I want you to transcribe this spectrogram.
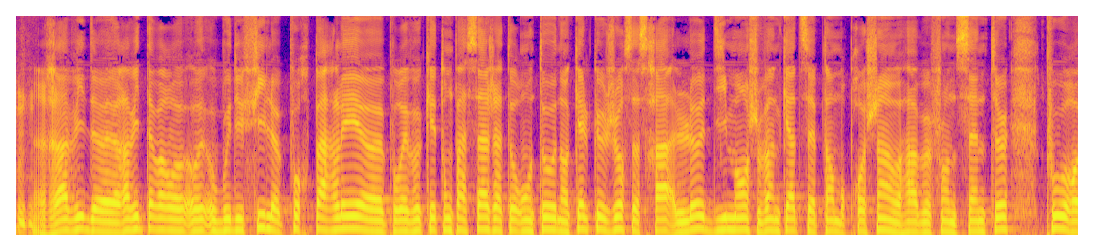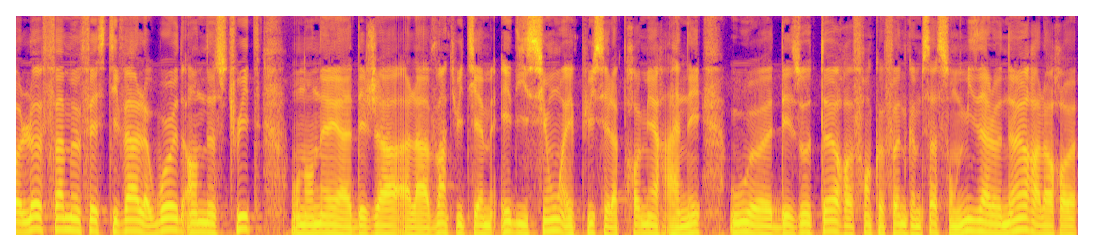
ravi de, ravi de t'avoir au, bout du fil pour parler, euh, pour évoquer ton passage à Toronto. Dans quelques jours, ce sera le dimanche 24 septembre prochain au Harbourfront Center pour le fameux festival Word on the Street. On en est euh, déjà à la 28e édition et puis c'est la première année où euh, des auteurs francophones comme ça sont mis à l'honneur. Alors,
